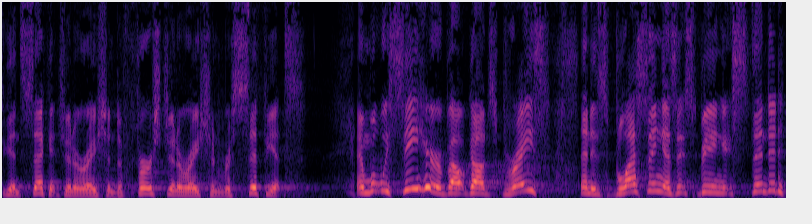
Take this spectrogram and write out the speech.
again, second generation to first generation recipients and what we see here about God's grace and his blessing as it's being extended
